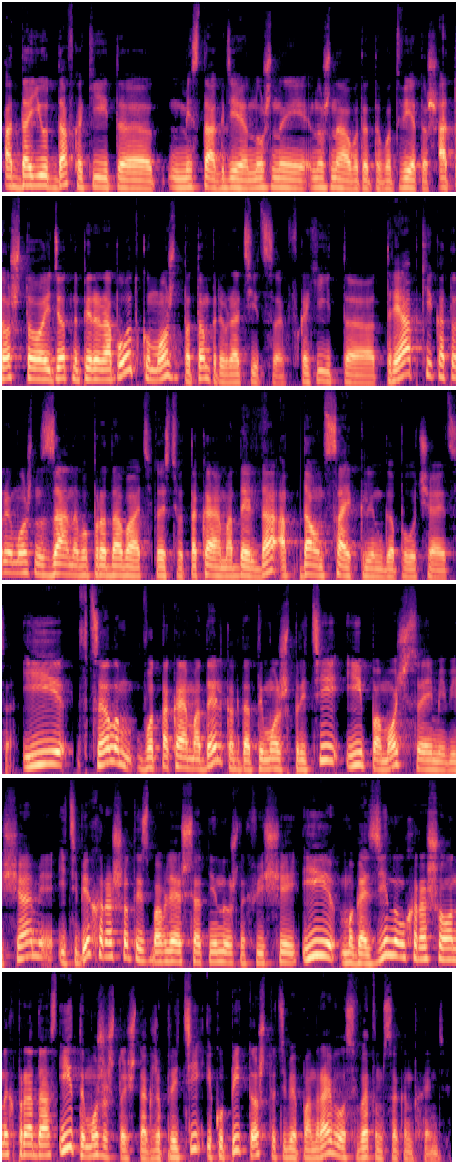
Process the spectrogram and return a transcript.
отдают, да, в какие-то места, где нужны, нужна вот эта вот ветошь. А то, что идет на переработку, может потом превратиться в какие-то тряпки, которые можно заново продавать. То есть вот такая модель, да, даунсайклинга получается. И в целом вот такая модель, когда ты можешь прийти и помочь своими вещами, и тебе хорошо, ты избавляешься от ненужных вещей, и магазину хорошо он их продаст, и ты можешь точно так же прийти и купить то, что тебе понравилось в этом секонд-хенде.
